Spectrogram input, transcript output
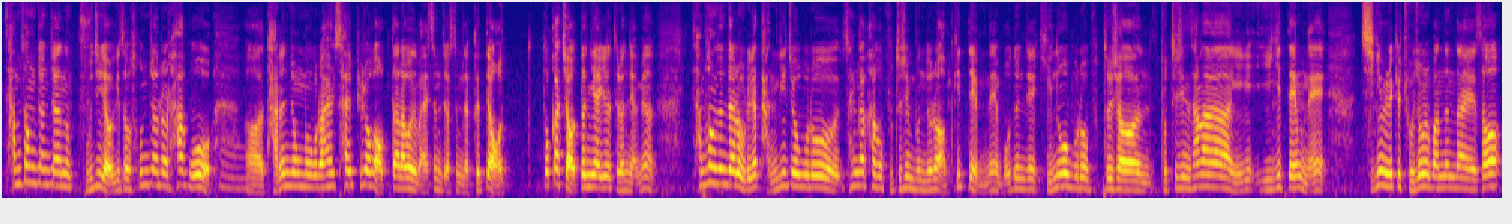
삼성전자는 굳이 여기서 손절을 하고 음. 어, 다른 종목으로 할, 살 필요가 없다라고 말씀드렸습니다. 그때 어, 똑같이 어떤 이야기를 드렸냐면 삼성전자를 우리가 단기적으로 생각하고 붙으신 분들은 없기 때문에 모든 이제 기노브로 붙으신 붙으신 상황이기 때문에 지금 이렇게 조정을 받는다 해서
